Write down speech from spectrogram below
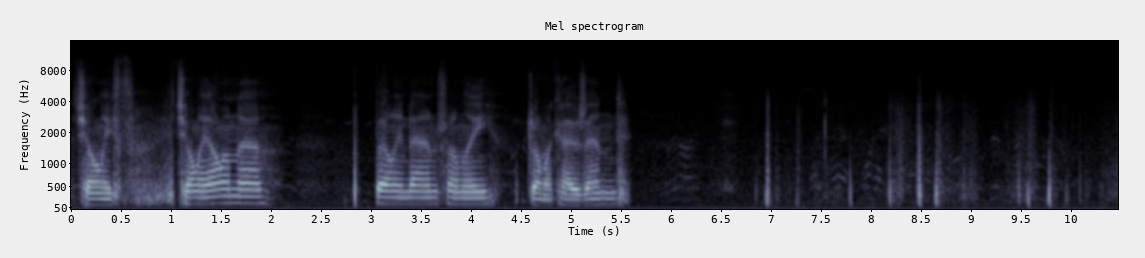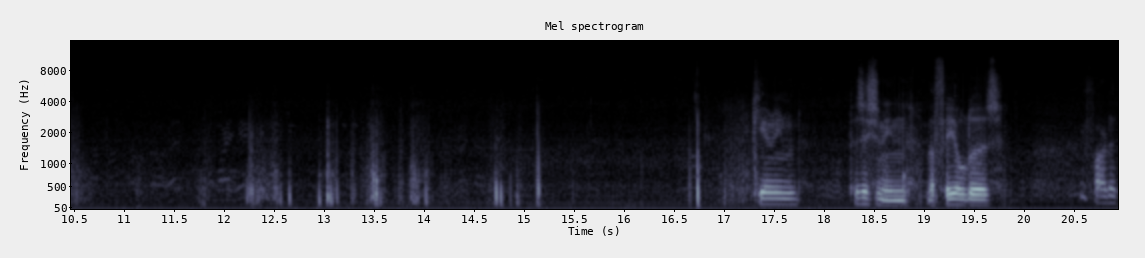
Charlie, Charlie Allen now bowling down from the Drumachose end. Securing, positioning the fielders, You farted.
